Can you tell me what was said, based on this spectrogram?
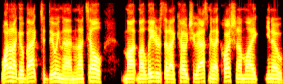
why don't i go back to doing that and i tell my, my leaders that i coach who ask me that question i'm like you know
